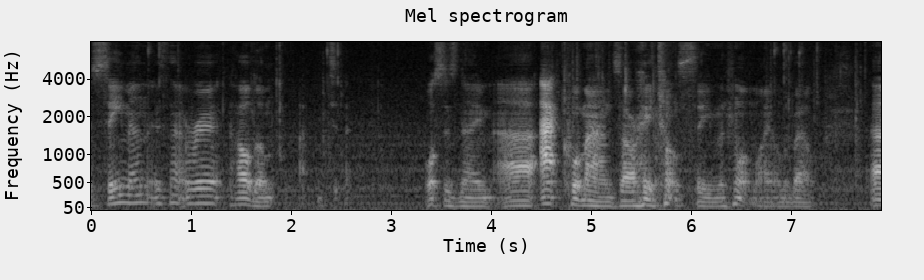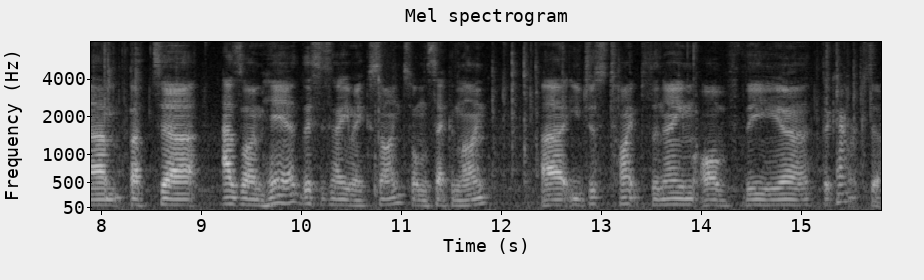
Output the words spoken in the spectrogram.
Seaman, is that real? Hold on. What's his name? Uh, Aquaman, sorry, not Seaman, what am I on about? Um, but uh, as I'm here, this is how you make a sign, so on the second line uh, you just type the name of the uh, the character.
